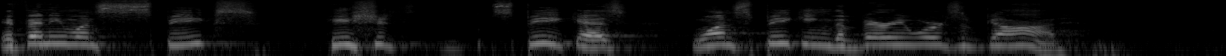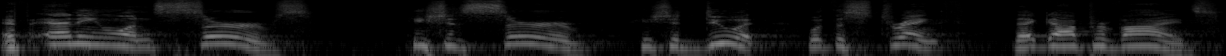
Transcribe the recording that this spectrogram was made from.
If anyone speaks, he should speak as one speaking the very words of God. If anyone serves, he should serve, he should do it with the strength that God provides,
